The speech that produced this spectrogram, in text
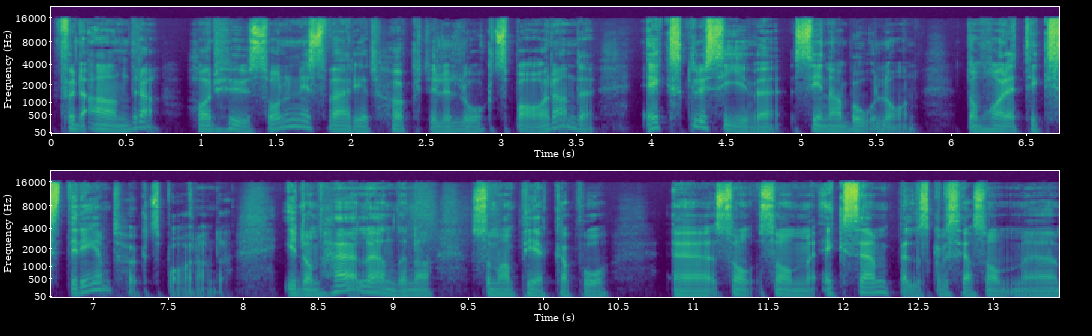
För det andra, har hushållen i Sverige ett högt eller lågt sparande exklusive sina bolån? De har ett extremt högt sparande. I de här länderna som man pekar på eh, som, som exempel, ska vi säga som, eh,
